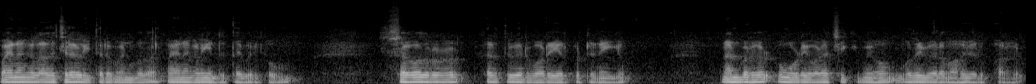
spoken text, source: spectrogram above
பயணங்கள் அலைச்சல்களை தரும் என்பதால் பயணங்களை இன்று தவிர்க்கவும். சகோதரருடன் கருத்து வேறுபாடு ஏற்பட்டு நீங்கும். நண்பர்கள் உங்களுடைய வளர்ச்சிக்கு மிகவும் உதவிகரமாக இருப்பார்கள்.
